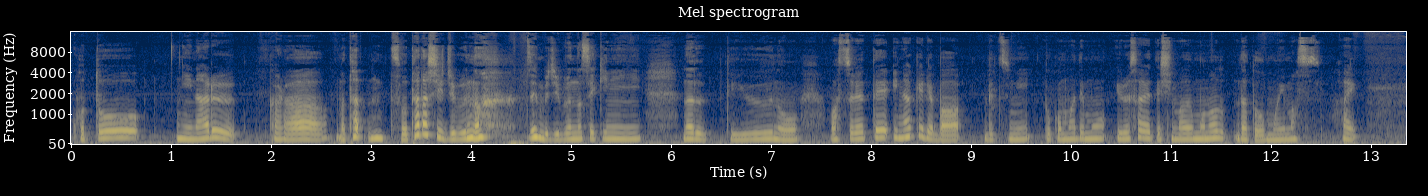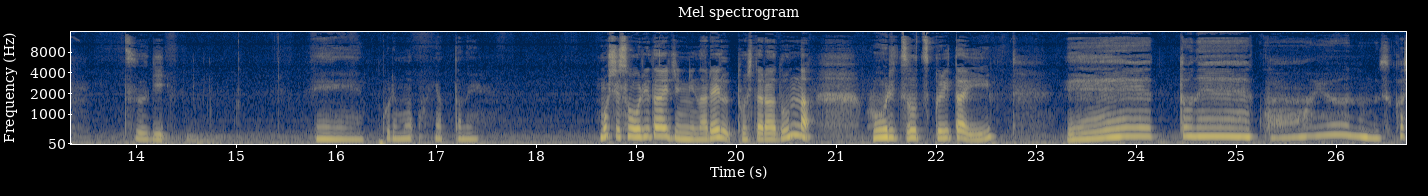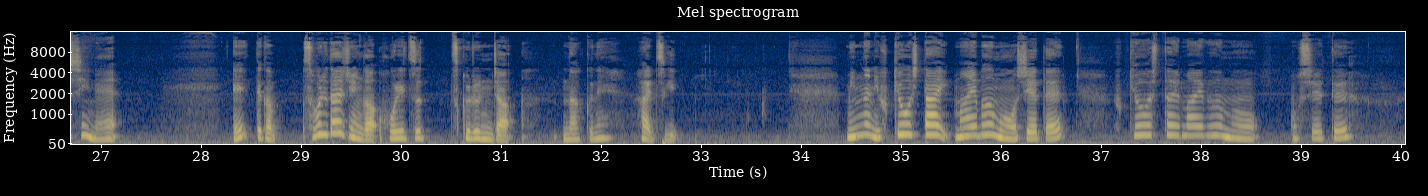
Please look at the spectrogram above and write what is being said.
ことになるから、まあ、た そうただし自分の 全部自分の責任になるっていうのを忘れていなければ別にどこまでも許されてしまうものだと思います。はい。次。えー、これもやったね。もし総理大臣になれるとしたらどんな法律を作りたい？えー、っとねこういうの難しいね。えってか総理大臣が法律作るんじゃなくね。はい次。みんなに布教したいマイブームを教えて。布教したいマイブームを教えて。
